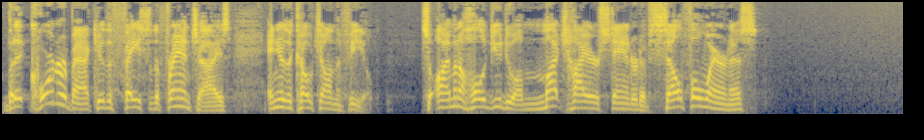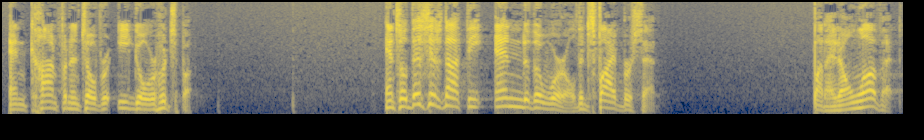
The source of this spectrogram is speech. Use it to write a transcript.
But at quarterback, you're the face of the franchise and you're the coach on the field. So I'm going to hold you to a much higher standard of self awareness and confidence over ego or chutzpah. And so this is not the end of the world. It's 5%. But I don't love it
